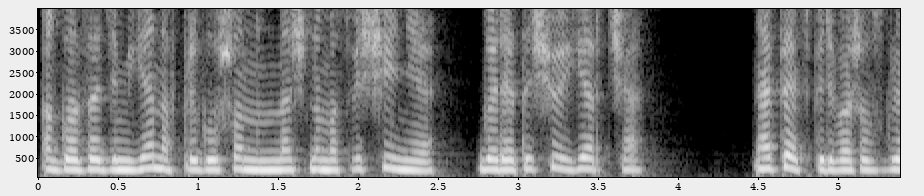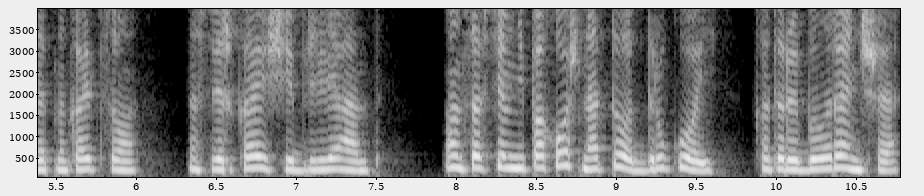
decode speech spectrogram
а глаза Демьяна в приглушенном ночном освещении горят еще ярче. Опять перевожу взгляд на кольцо, на сверкающий бриллиант. Он совсем не похож на тот, другой, который был раньше,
